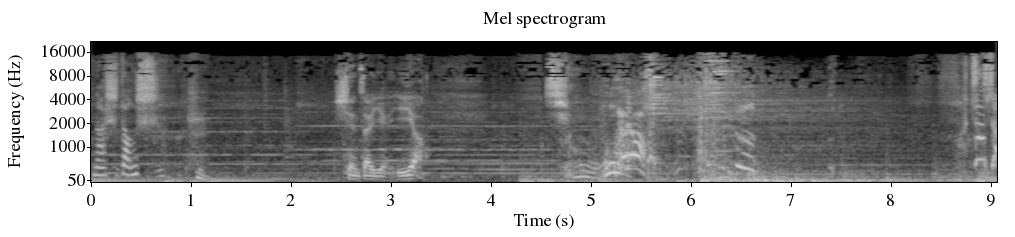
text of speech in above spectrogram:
那是当时。哼，现在也一样。江武，来呀！住手！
